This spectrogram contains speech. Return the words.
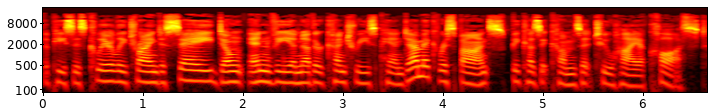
The piece is clearly trying to say don't envy another country's pandemic response because it comes at too high a cost.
